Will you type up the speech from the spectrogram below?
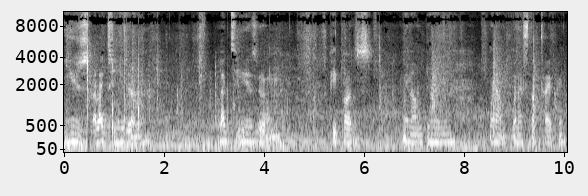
use. I like to use them. um, I like to use um, papers when I'm doing when I'm when I start typing.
